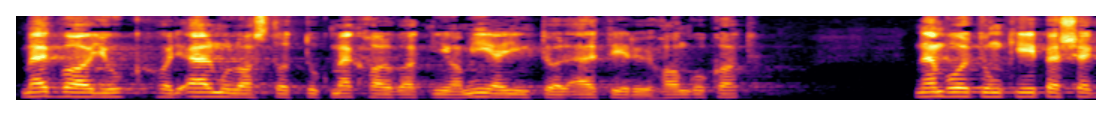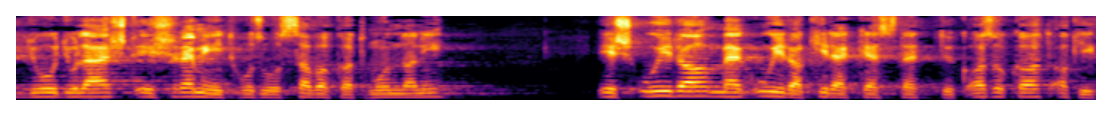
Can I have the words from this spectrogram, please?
Megvalljuk, hogy elmulasztottuk meghallgatni a mieinktől eltérő hangokat, nem voltunk képesek gyógyulást és reményt hozó szavakat mondani, és újra meg újra kirekesztettük azokat, akik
